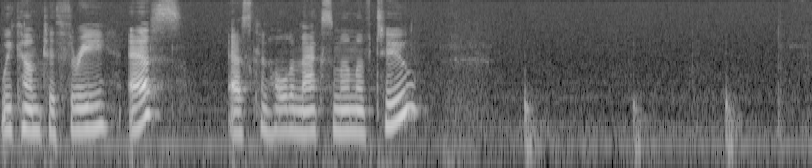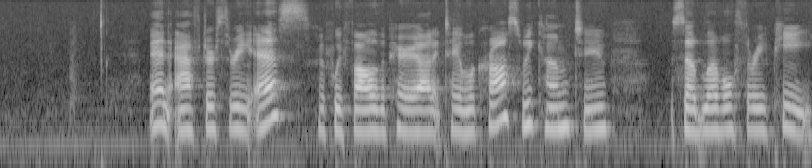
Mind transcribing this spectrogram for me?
we come to 3s. S can hold a maximum of 2. And after 3s, if we follow the periodic table across, we come to sublevel 3p.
